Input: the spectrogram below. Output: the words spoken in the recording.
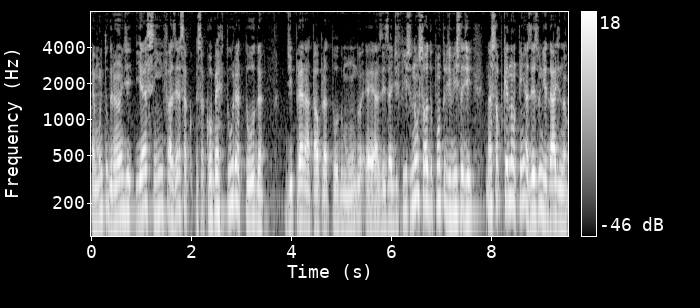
É muito grande e assim fazer essa, essa cobertura toda de pré-natal para todo mundo, é, às vezes é difícil, não só do ponto de vista de. Não é só porque não tem, às vezes, unidade, não.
